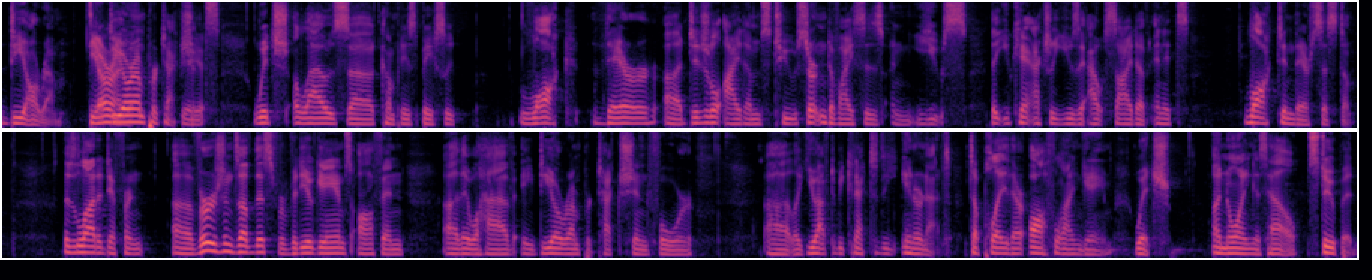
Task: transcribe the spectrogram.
DRM. DRM. DRM protections, which allows uh, companies to basically lock their uh, digital items to certain devices and use that you can't actually use it outside of, and it's locked in their system. There's a lot of different uh, versions of this for video games. Often uh, they will have a DRM protection for, uh, like, you have to be connected to the internet to play their offline game, which annoying as hell, stupid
